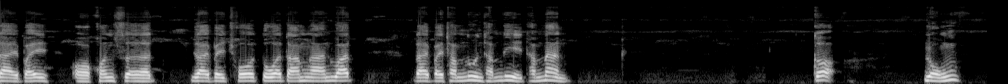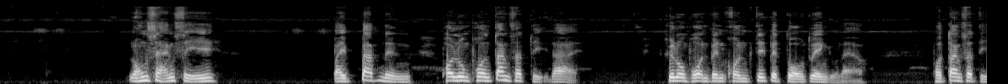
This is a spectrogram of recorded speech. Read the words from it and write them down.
ได้ไปออกคอนเสิร์ต ได้ไปโชว์ตัวตามงานวัด ได้ไปทำนู่นทำนี่ทำนั่น ก็หลง หลงแสงสี ไปแป๊บหนึ่ง พอลุงพลตั้งสติได้ คือลุงพลเป็นคนที่เป็นตัวของตัวเองอยู่แล้ว พอตั้งสติ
